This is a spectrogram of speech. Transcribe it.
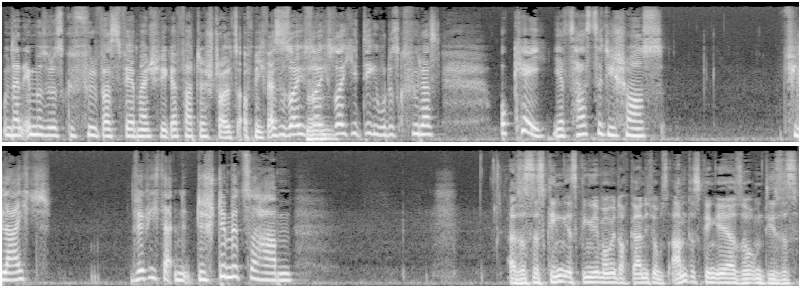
und- dann immer so das Gefühl, was wäre mein Schwiegervater stolz auf mich. Weißt du, solche, Mhm. solche, solche Dinge, wo du das Gefühl hast, okay, jetzt hast du die Chance, vielleicht wirklich eine Stimme zu haben. Also es, es ging, es ging im Moment auch gar nicht ums Amt, es ging eher so um dieses,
